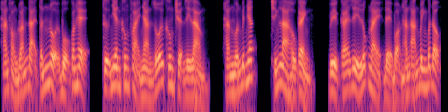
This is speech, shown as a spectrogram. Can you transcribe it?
hắn phỏng đoán đại tấn nội bộ quan hệ, tự nhiên không phải nhàn rỗi không chuyện gì làm, hắn muốn biết nhất chính là hầu cảnh, vì cái gì lúc này để bọn hắn án binh bất động?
